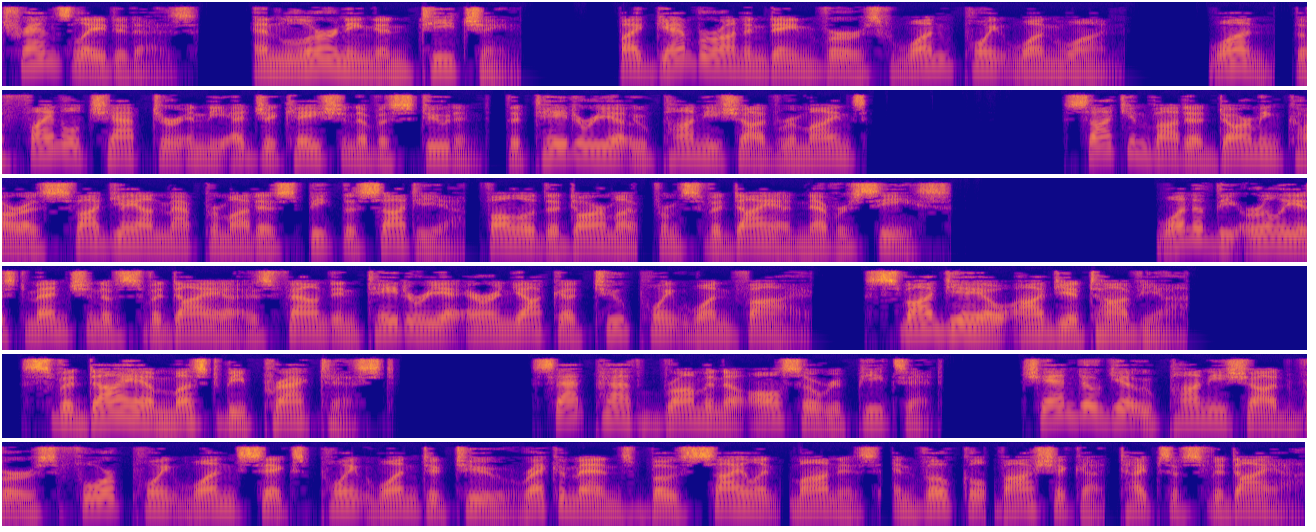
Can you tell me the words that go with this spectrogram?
translated as, and learning and teaching, by Gambhiranandane verse 1.11. 1. The final chapter in the education of a student, the Taittiriya Upanishad reminds Satyanvada Dharmankara Svadhyayanmapramada speak the Satya, follow the Dharma, from Svadhyaya never cease. One of the earliest mention of Svadhyaya is found in Taittiriya Aranyaka 2.15. Svadhyayo adhyatavya. Svadhyaya must be practiced. Satpath Brahmana also repeats it. Chandogya Upanishad verse 4.16.1-2 recommends both silent manas and vocal vashika types of svadhyaya.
